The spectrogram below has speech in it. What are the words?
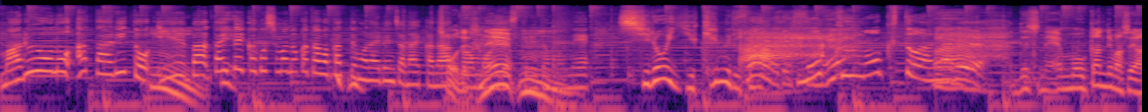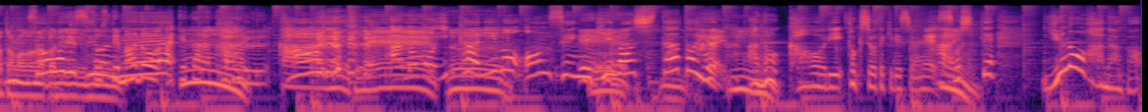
丸尾のあたりといえば、うだいたい鹿児島の方は分かってもらえるんじゃないかなと思うんですけれどもね、白い湯煙がもくもくと上がる。ですね、もう浮かんでますよ、頭の中に。そうですよね。窓を開けたら香る、あーいいですね。あのもういかにも温泉に来ましたという、あの香り特徴的ですよね、はいそして湯の花が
